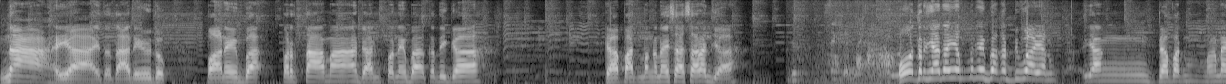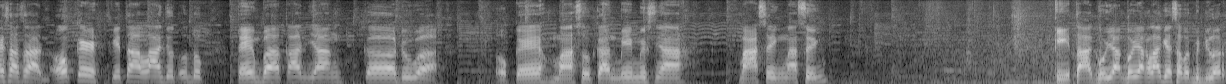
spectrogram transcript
Nah, ya itu tadi untuk penembak pertama dan penembak ketiga dapat mengenai sasaran ya. Oh ternyata yang penembak kedua yang yang dapat mengenai sasaran. Oke kita lanjut untuk tembakan yang kedua. Oke masukkan mimisnya masing-masing. Kita goyang-goyang lagi sahabat bediler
